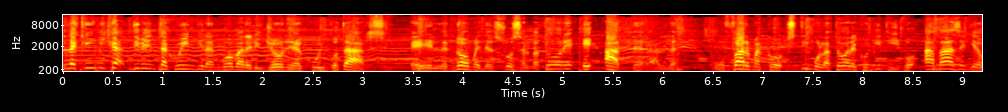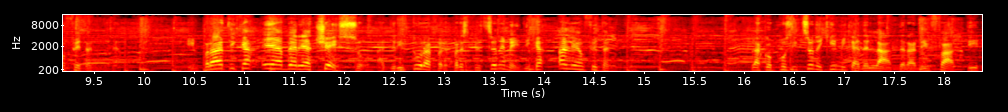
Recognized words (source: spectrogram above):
La chimica diventa quindi la nuova religione a cui votarsi e il nome del suo salvatore è Adderal, un farmaco stimolatore cognitivo a base di anfetamina. In pratica è avere accesso, addirittura per prescrizione medica, alle anfetamine. La composizione chimica dell'Adderal, infatti,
